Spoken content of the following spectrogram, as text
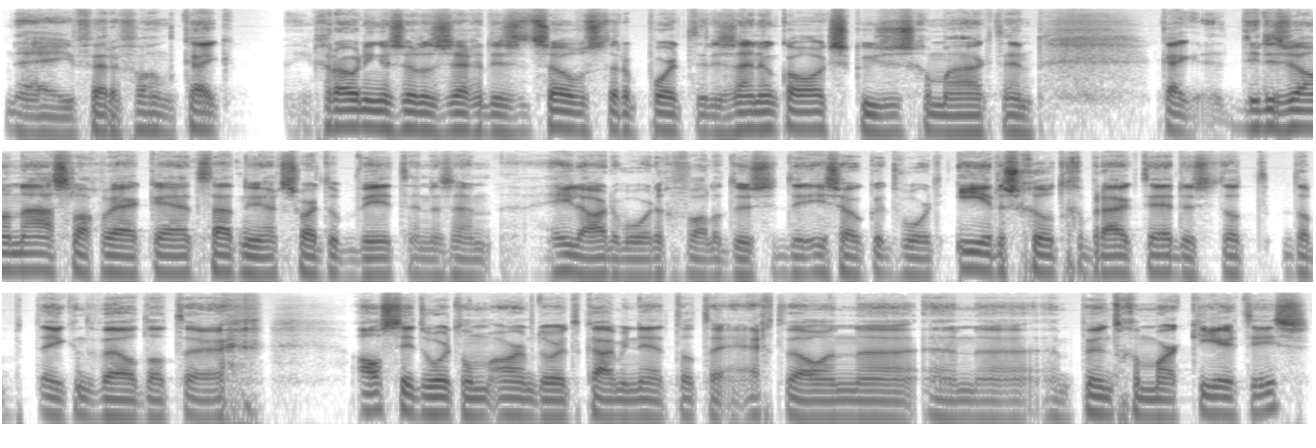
Nee, verre van. Kijk, in Groningen zullen ze zeggen, dit is het zoveelste rapport. Er zijn ook al excuses gemaakt en Kijk, dit is wel een naslagwerk. Het staat nu echt zwart op wit en er zijn hele harde woorden gevallen. Dus er is ook het woord ereschuld gebruikt. Hè. Dus dat, dat betekent wel dat er, als dit wordt omarmd door het kabinet, dat er echt wel een, een, een punt gemarkeerd is.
